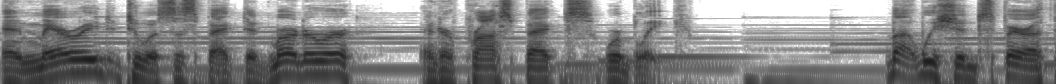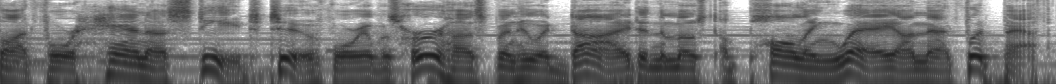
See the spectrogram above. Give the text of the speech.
and married to a suspected murderer, and her prospects were bleak. But we should spare a thought for Hannah Steed, too, for it was her husband who had died in the most appalling way on that footpath.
